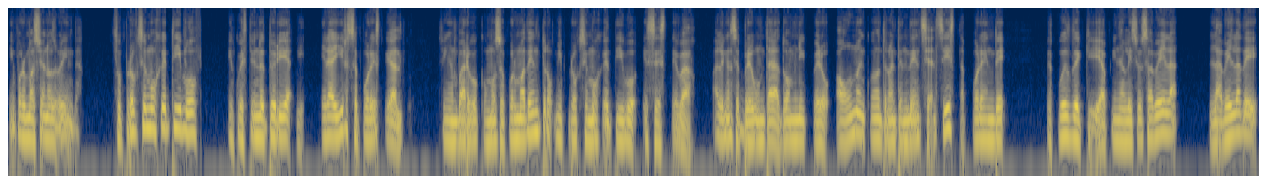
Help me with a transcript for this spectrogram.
información nos brinda. Su próximo objetivo en cuestión de teoría era irse por este alto. Sin embargo, como se forma dentro, mi próximo objetivo es este bajo. Alguien se preguntará, Dominic, pero aún me encuentro en tendencia alcista. Por ende, después de que ya finalizó esa vela, la vela de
